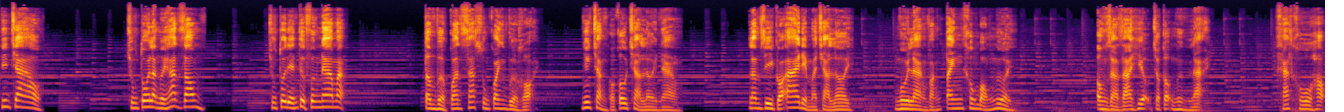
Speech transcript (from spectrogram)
Xin chào, chúng tôi là người hát rong. Chúng tôi đến từ phương Nam ạ. Tâm vừa quan sát xung quanh vừa gọi, nhưng chẳng có câu trả lời nào. Làm gì có ai để mà trả lời? Ngôi làng vắng tanh không bóng người. Ông già ra hiệu cho cậu ngừng lại. Khát khô họng,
